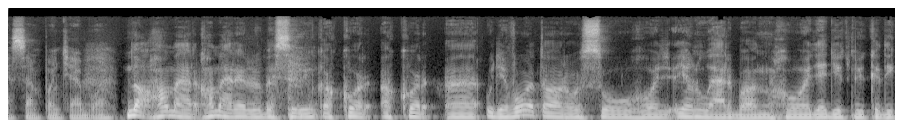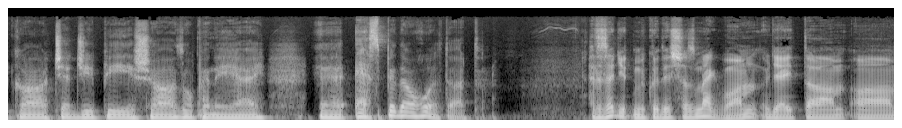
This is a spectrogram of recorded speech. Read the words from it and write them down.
szempontjából. Na, ha már, ha már erről beszélünk, akkor, akkor uh, ugye volt arról szó, hogy januárban, hogy együttműködik a ChatGP és az OpenAI. Ez például hol tart? Hát az együttműködés az megvan. Ugye itt a, a,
